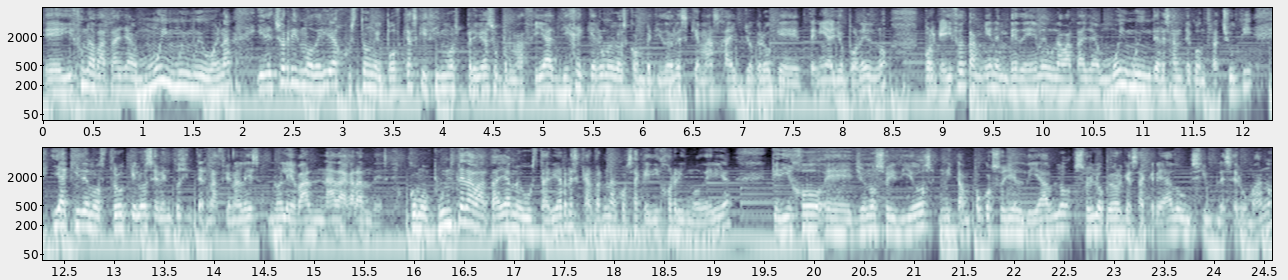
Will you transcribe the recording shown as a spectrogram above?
Eh, hizo una batalla muy, muy, muy buena. Y de hecho, Ritmodelia, justo en el podcast que hicimos previo a Supremacía, dije que era uno de los competidores que más hype yo creo que tenía yo por él, ¿no? Porque hizo también en BDM una batalla muy, muy interesante contra Chuti y aquí demostró que los eventos internacionales no le van nada grandes. Como punch de la batalla, me gustaría rescatar una cosa que dijo Ritmodelia, que dijo: eh, Yo no soy Dios ni tampoco soy el diablo, soy lo peor que se ha creado, un simple ser humano.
